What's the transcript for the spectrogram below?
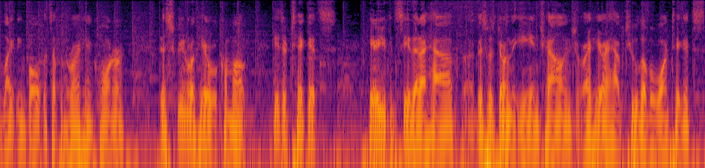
lightning bolt that's up in the right hand corner. This screen right here will come up. These are tickets. Here you can see that I have uh, this was during the Ian challenge. Right here I have two level 1 tickets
